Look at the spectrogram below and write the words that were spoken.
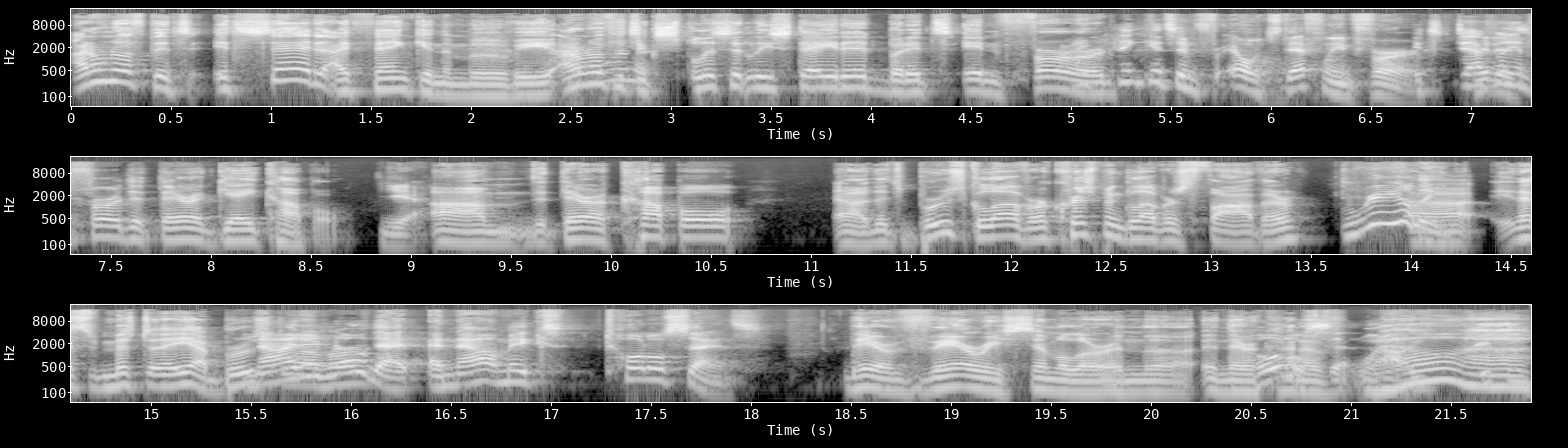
I don't know if it's it's said. I think in the movie. I don't know if it's explicitly stated, but it's inferred. I think it's inf- oh, it's definitely inferred. It's definitely It inferred that they're a gay couple. Yeah. Um, that they're a couple. Uh, that's Bruce Glover, Crispin Glover's father. really? Uh, that's Mr. Yeah, Bruce now I didn't know that, and now it makes total sense. They are very similar in the in their Total kind of sense. well, uh,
